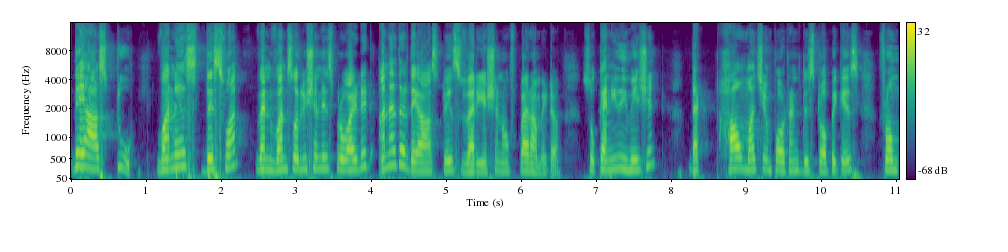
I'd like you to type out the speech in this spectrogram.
they asked two. One is this one when one solution is provided another they asked is variation of parameter. So can you imagine that how much important this topic is? From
